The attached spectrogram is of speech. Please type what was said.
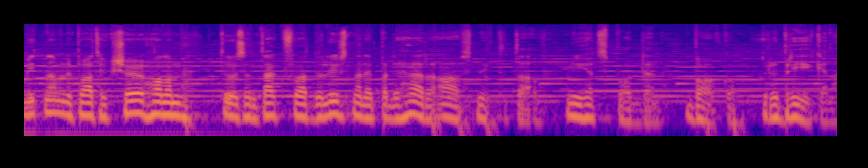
Mitt namn är Patrik Sjöholm. Tusen tack för att du lyssnade på det här avsnittet av nyhetspodden Bakom rubrikerna.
